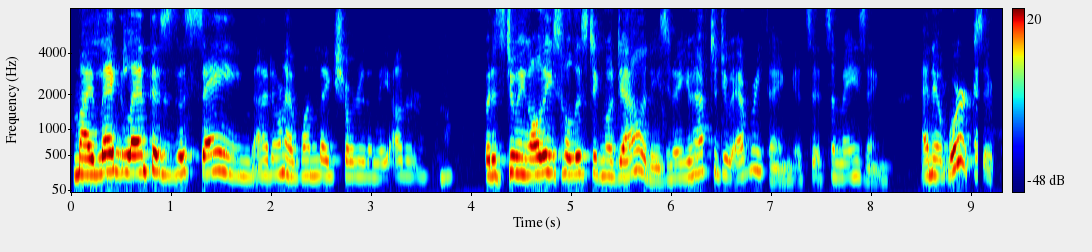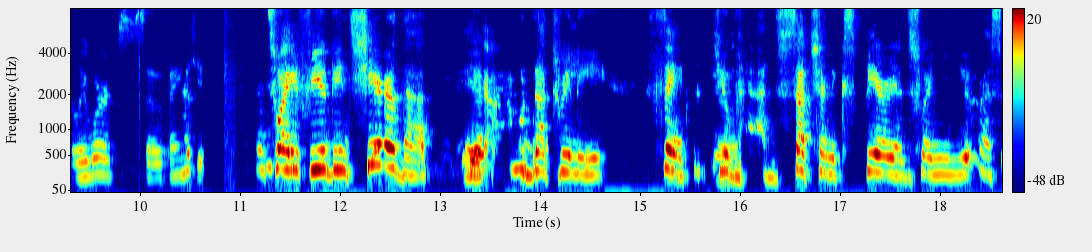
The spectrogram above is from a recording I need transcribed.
my leg length is the same. I don't have one leg shorter than the other. But it's doing all these holistic modalities. You know, you have to do everything. It's it's amazing. And it works. It really works. So thank you. That's why if you didn't share that, yeah. I would not really think that yeah. you've had such an experience when you as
